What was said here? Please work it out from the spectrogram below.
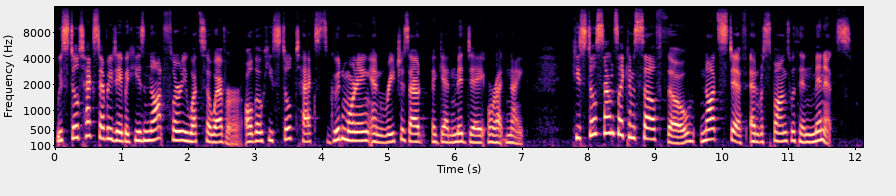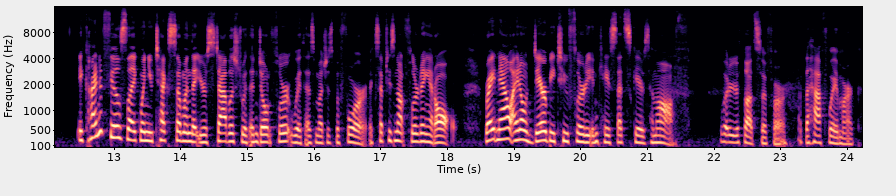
We still text every day, but he is not flirty whatsoever, although he still texts good morning and reaches out again midday or at night. He still sounds like himself, though, not stiff, and responds within minutes. It kind of feels like when you text someone that you're established with and don't flirt with as much as before, except he's not flirting at all. Right now, I don't dare be too flirty in case that scares him off. What are your thoughts so far at the halfway mark?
